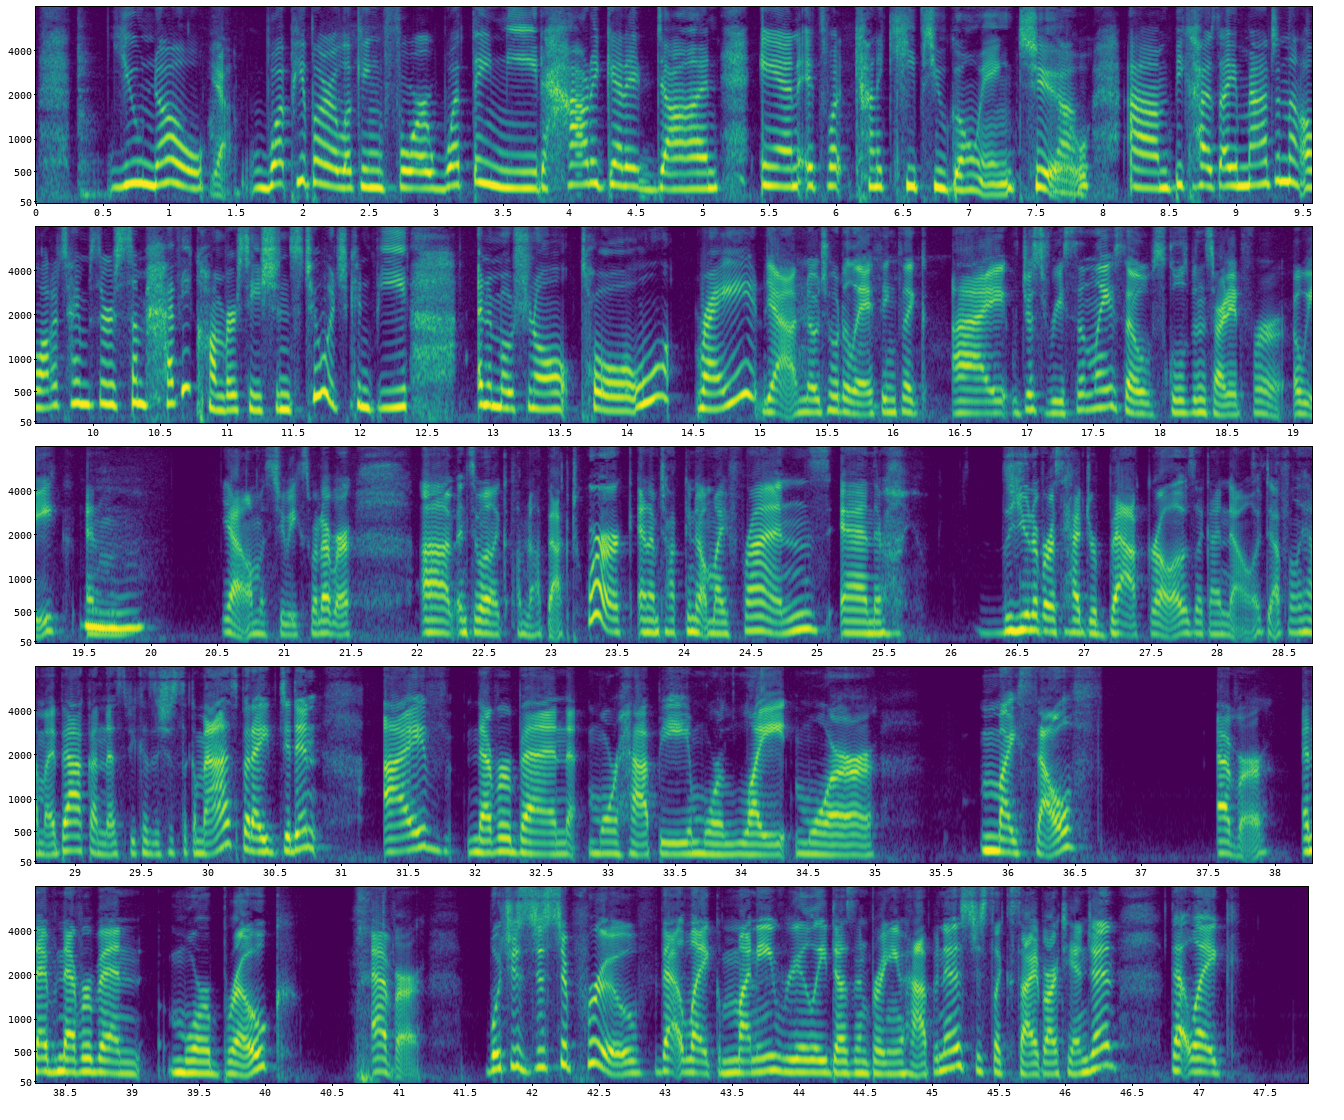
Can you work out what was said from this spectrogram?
you know Yeah. what people are looking for, what they need, how to get it done, and it's what kind of keeps you going too. Um, because I imagine that a lot of times there's some heavy conversations too, which can be an emotional toll, right? Yeah, no, totally. I think like I just recently, so school's been started for a week and yeah, almost two weeks, whatever. Um, and so I'm like I'm not back to work and I'm talking to all my friends and they're like, the universe had your back, girl. I was like, I know, I definitely had my back on this because it's just like a mess. But I didn't, I've never been more happy, more light, more myself ever. And I've never been more broke ever. Which is just to prove that like money really doesn't bring you happiness, just like sidebar tangent, that like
